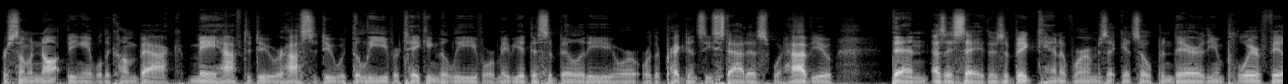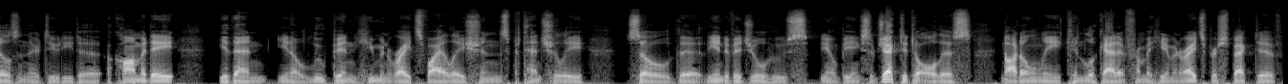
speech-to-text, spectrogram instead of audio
for someone not being able to come back may have to do or has to do with the leave or taking the leave or maybe a disability or, or the pregnancy status, what have you, then, as I say, there's a big can of worms that gets opened there. The employer fails in their duty to accommodate you then, you know, loop in human rights violations potentially. So the the individual who's you know being subjected to all this not only can look at it from a human rights perspective,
